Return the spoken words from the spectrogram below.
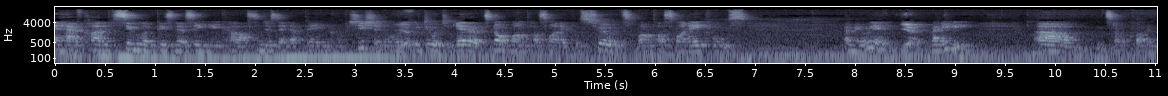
and have kind of similar business in Newcastle and just end up being competition. Or Yeah. if we do it together, it's not one plus one equals two, it's one plus one equals a million, Yeah. maybe. Um, it's not quite a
